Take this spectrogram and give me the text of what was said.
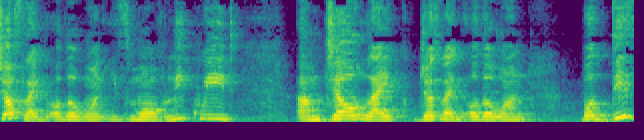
just like the other one. It's more of liquid um gel like just like the other one. But this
